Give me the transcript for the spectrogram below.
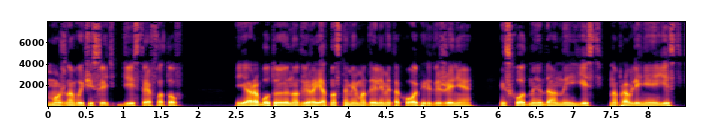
можно вычислить действия флотов. Я работаю над вероятностными моделями такого передвижения. Исходные данные есть, направления есть.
